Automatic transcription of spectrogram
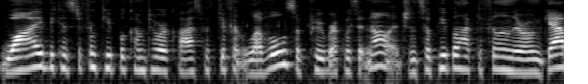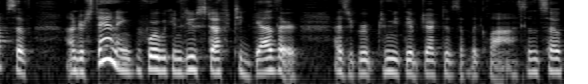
Why? Because different people come to our class with different levels of prerequisite knowledge. And so people have to fill in their own gaps of understanding before we can do stuff together as a group to meet the objectives of the class. And so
